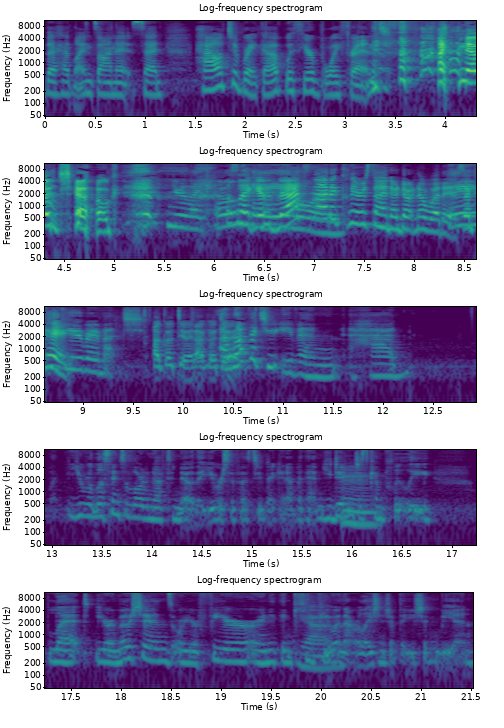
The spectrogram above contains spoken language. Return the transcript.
the headlines on it said how to break up with your boyfriend. like, no joke. You're like, okay, I was like, if that's Lord. not a clear sign, I don't know what is. Thank okay. Thank you very much. I'll go do it. I'll go do I it. I love that you even had you were listening to the Lord enough to know that you were supposed to be breaking up with him. You didn't mm. just completely let your emotions or your fear or anything keep yeah. you in that relationship that you shouldn't be in.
